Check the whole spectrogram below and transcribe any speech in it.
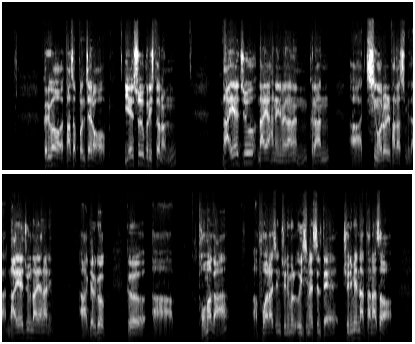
그리고 다섯 번째로 예수 그리스도는 나의 주 나의 하나님이라는 그러한 아, 칭호를 받았습니다. 나의 주 나의 하나님. 아, 결국 그 아, 도마가 아, 부활하신 주님을 의심했을 때 주님이 나타나서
